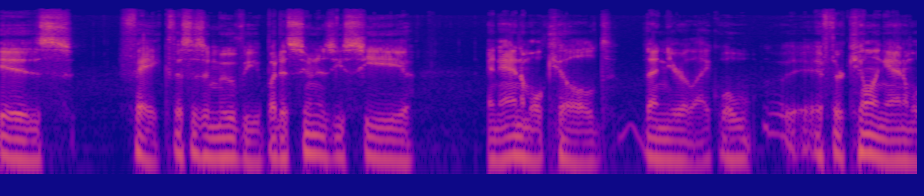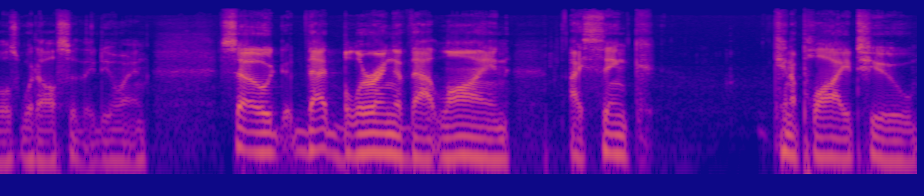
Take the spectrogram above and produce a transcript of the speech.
is fake. This is a movie. But as soon as you see an animal killed, then you're like, well, if they're killing animals, what else are they doing? So that blurring of that line, I think, can apply to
